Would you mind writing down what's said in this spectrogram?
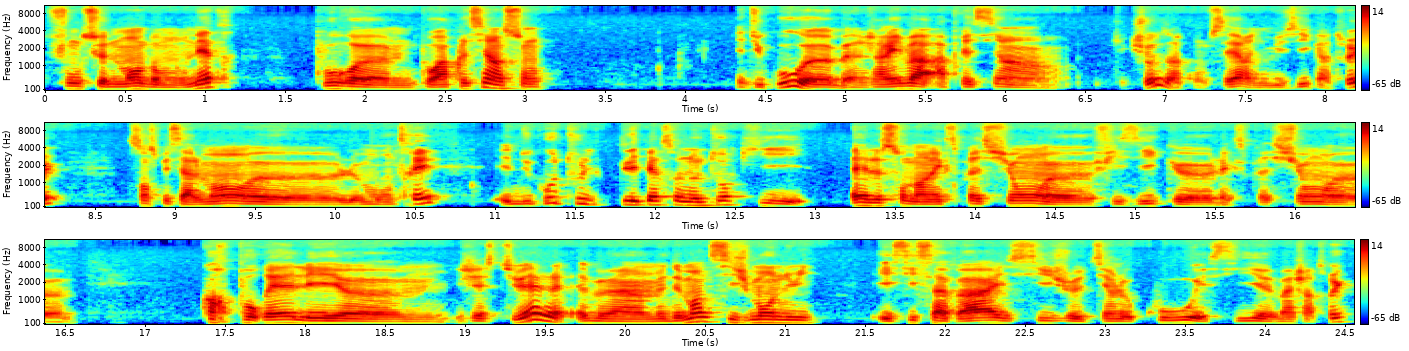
fonctionnement, dans mon être pour, hem, pour apprécier un son et du coup, heu, bah, j'arrive à apprécier un quelque chose, un concert, une musique, un truc, sans spécialement, heu, le montrer et du coup, toutes les personnes autour qui, elles, sont dans l'expression, physique, l'expression, corporelle et gestuelle et ben, me demandent si je m'ennuie et si ça va et si je tiens le coup et si, machin truc.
